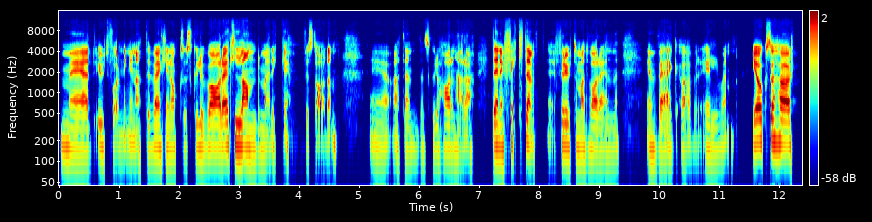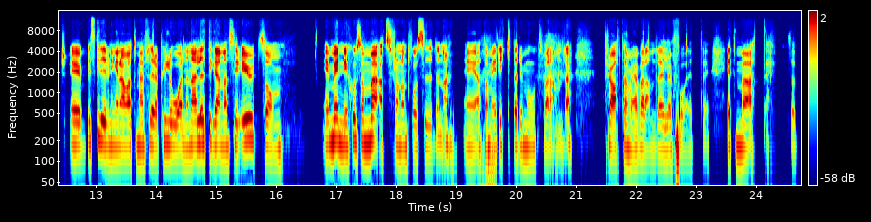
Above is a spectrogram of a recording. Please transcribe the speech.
med utformningen, att det verkligen också skulle vara ett landmärke för staden. Eh, att den, den, skulle ha den här den effekten, eh, förutom att vara en, en väg över älven. Jag har också hört eh, beskrivningen av att de här fyra pylonerna lite grann ser ut som människor som möts från de två sidorna, att de är riktade mot varandra, pratar med varandra eller får ett, ett möte. Så att,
